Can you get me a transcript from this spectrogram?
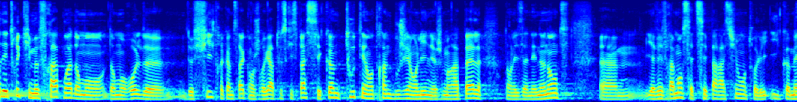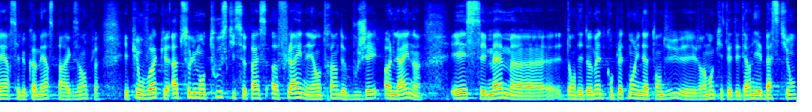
des trucs qui me frappe, moi, dans mon, dans mon rôle de, filtre, comme ça, quand je regarde tout ce qui se passe, c'est comme tout est en train de bouger en ligne. Je me rappelle, dans les années 90, euh, il y avait vraiment cette séparation entre le e-commerce et le commerce, par exemple. Et puis, on voit que absolument tout ce qui se passe offline est en train de bouger online. Et c'est même euh, dans des domaines complètement inattendus et vraiment qui étaient des derniers bastions.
